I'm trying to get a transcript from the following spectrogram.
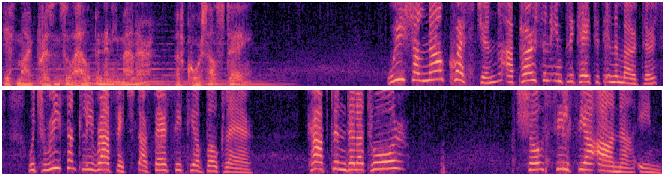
If my presence will help in any manner, Of course I'll stay. We shall now question a person implicated in the murders which recently ravaged our fair city of Beauclair. Captain de la Tour, show Sylvia Anna in.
